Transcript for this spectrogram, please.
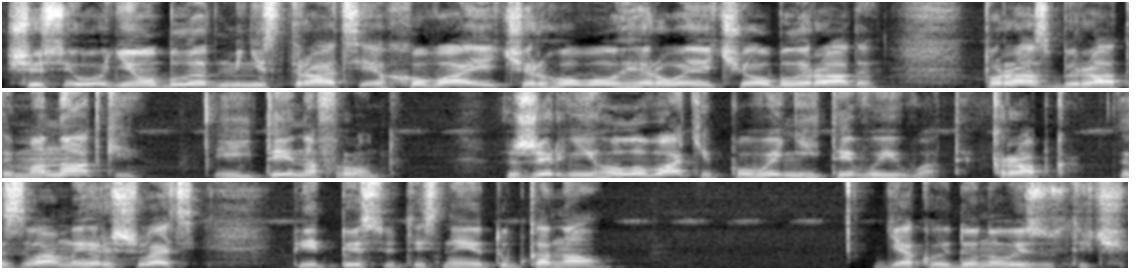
що сьогодні обладміністрація ховає чергового героя чи облрада. Пора збирати манатки і йти на фронт. Жирні головаті повинні йти воювати. Крапка. З вами Ігор Швець. Підписуйтесь на YouTube канал. Дякую, до нової зустрічі.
